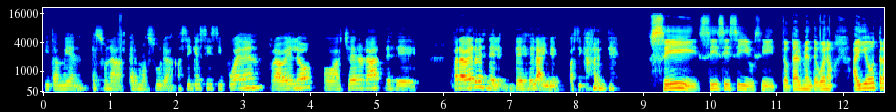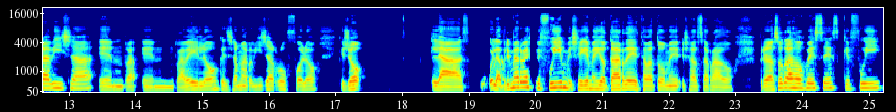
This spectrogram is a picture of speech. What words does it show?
Y también es una hermosura. Así que sí, si pueden, Ravelo o Ayerola desde, para ver desde desde el aire, básicamente. Sí, sí, sí, sí, sí, totalmente. Bueno, hay otra villa en, en Ravelo que se llama Villa Rúfolo, que yo las, la primera vez que fui llegué medio tarde, estaba todo ya cerrado, pero las otras dos veces que fui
